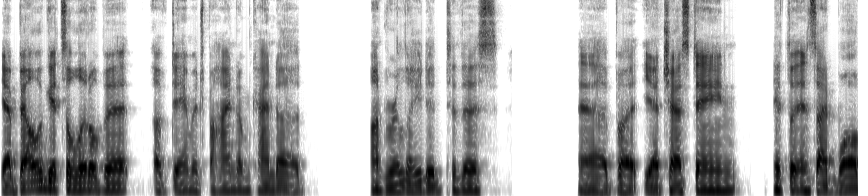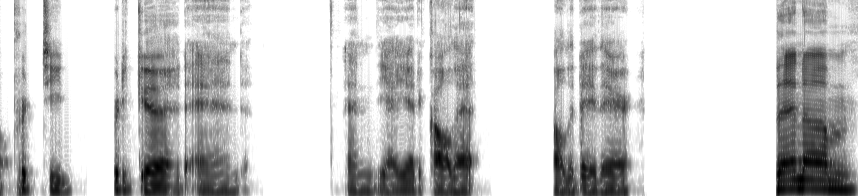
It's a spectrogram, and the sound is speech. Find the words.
yeah, Bell gets a little bit of damage behind him, kind of unrelated to this. Uh, but yeah, Chastain hit the inside wall pretty pretty good, and and yeah, he had to call that call the day there. Then um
